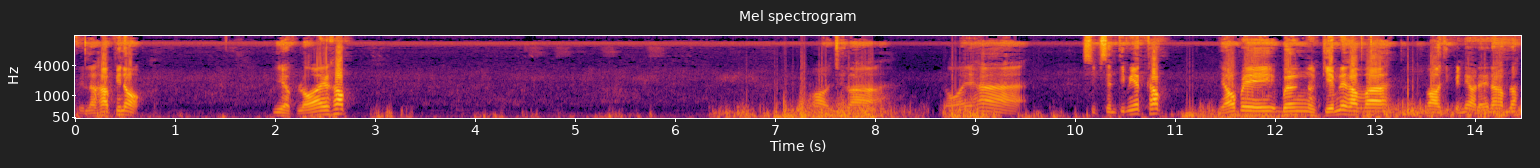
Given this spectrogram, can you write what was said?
ขึ้นแล้วครับพี่น้องเรียบร้อยครับอ๋อจุฬาร้อยห้าสิบเซนติเมตรครับ เดี๋ยวไปเบิ่งเกมเลยครับว่า เราจะเป็นแนวไหนนะครับเนาะ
